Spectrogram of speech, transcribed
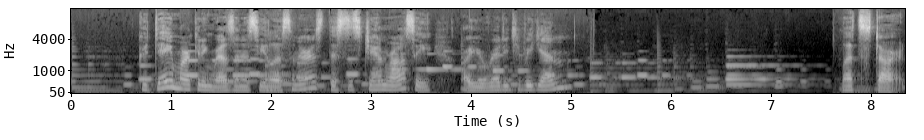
Good day, Marketing Residency listeners. This is Jan Rossi. Are you ready to begin? Let's start.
